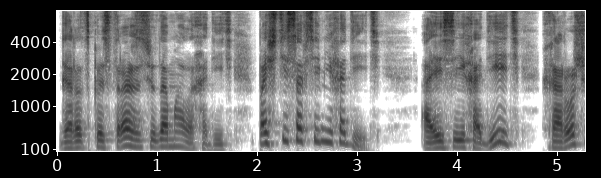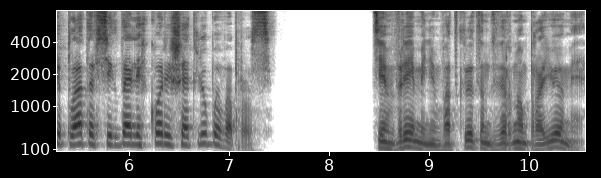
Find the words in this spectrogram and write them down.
Городской стражи сюда мало ходить, почти совсем не ходить. А если и ходить, хороший плата всегда легко решать любой вопрос. Тем временем в открытом дверном проеме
